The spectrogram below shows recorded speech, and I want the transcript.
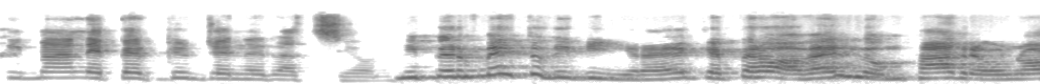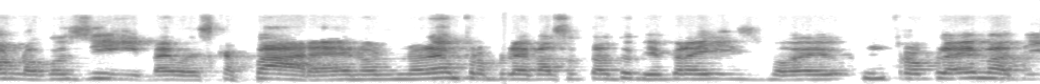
rimane per più generazioni. Mi permetto di dire che però avendo un padre o un nonno così, beh, vuoi scappare, eh? non, non, è un problema soltanto di ebraismo, è un problema di,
